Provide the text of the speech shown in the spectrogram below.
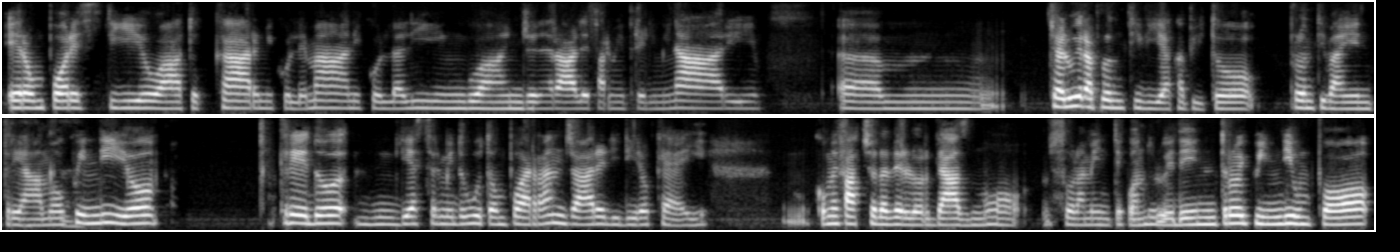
era un po' restio a toccarmi con le mani, con la lingua, in generale farmi preliminari. Um, cioè lui era pronti via, capito? Pronti vai, entriamo. Okay. Quindi io credo di essermi dovuta un po' arrangiare, di dire ok, come faccio ad avere l'orgasmo solamente quando lui è dentro e quindi un po'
